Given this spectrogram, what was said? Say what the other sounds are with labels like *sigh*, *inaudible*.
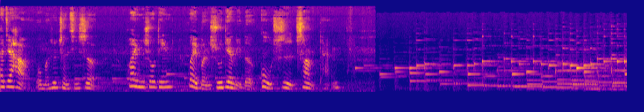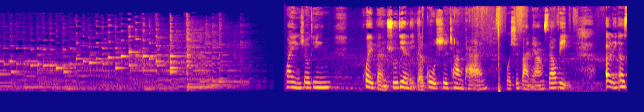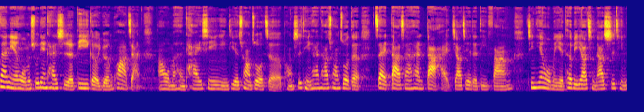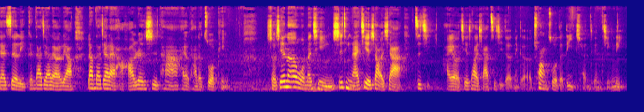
大家好，我们是晨曦社，欢迎收听绘本书店里的故事畅谈。欢迎收听绘本书店里的故事畅谈，我是板娘 Selvi。二零二三年，我们书店开始了第一个原画展，然后我们很开心迎接创作者彭诗婷和他创作的《在大山和大海交界的地方》。今天我们也特别邀请到诗婷在这里跟大家聊一聊，让大家来好好认识他，还有他的作品。首先呢，我们请诗婷来介绍一下自己，还有介绍一下自己的那个创作的历程跟经历。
